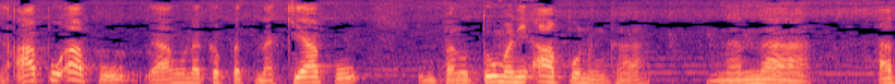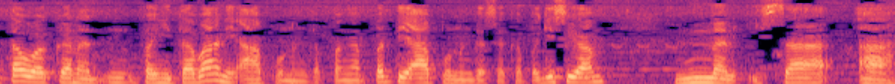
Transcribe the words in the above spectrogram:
ka apo apo yang una kapat na kiapo in panutuma ni apo nang ka na na. Atau kana pangitabani apo nang ka pangapati apo nang ka sa kapagisgam nan isa a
